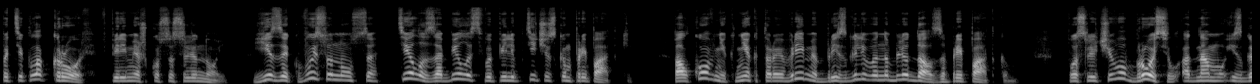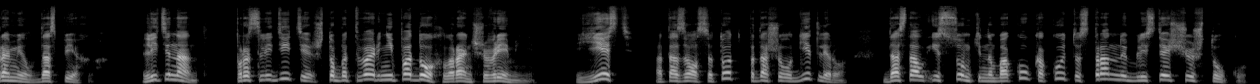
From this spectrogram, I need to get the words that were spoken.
потекла кровь вперемешку со слюной. Язык высунулся, тело забилось в эпилептическом припадке. Полковник некоторое время брезгливо наблюдал за припадком, после чего бросил одному из громил в доспехах. «Лейтенант, проследите, чтобы тварь не подохла раньше времени». «Есть!» — отозвался тот, подошел к Гитлеру, достал из сумки на боку какую-то странную блестящую штуку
